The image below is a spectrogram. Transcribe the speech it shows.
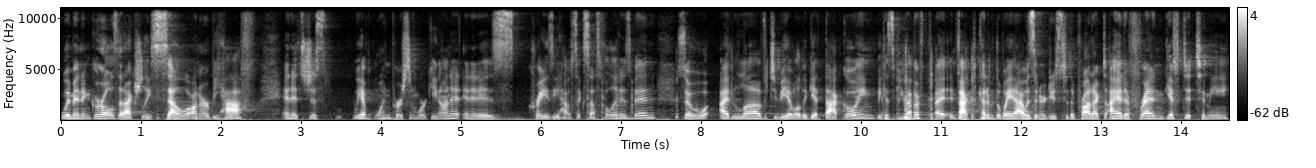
women and girls that actually sell on our behalf. And it's just we have one person working on it, and it is crazy how successful it has been. So I'd love to be able to get that going because if you have a, in fact, kind of the way I was introduced to the product, I had a friend gift it to me.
